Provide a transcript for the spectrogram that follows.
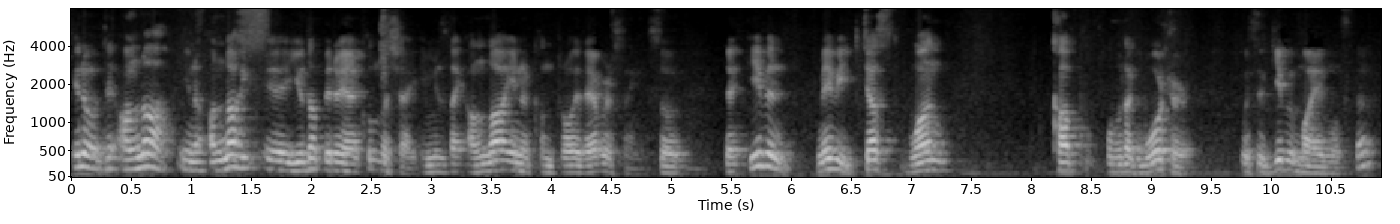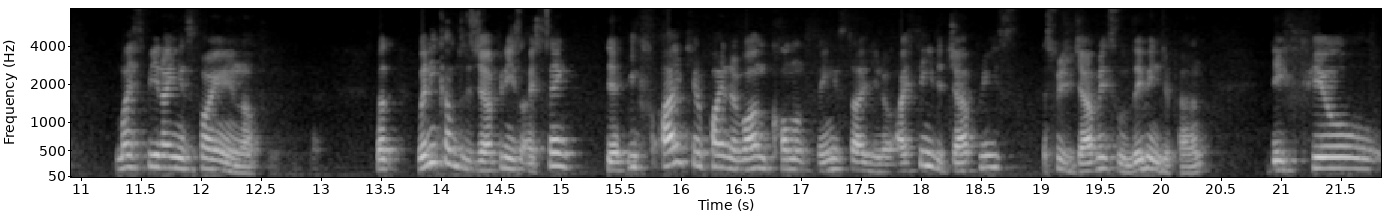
you know, the Allah, you know, Allah uh, yudabbiru an kulla shay. It means like Allah, you know, controls everything. So that even maybe just one cup of like water was given by a Muslim might be like inspiring enough. But when it comes to the Japanese, I think that if I can find one common thing is that you know I think the Japanese, especially Japanese who live in Japan, they feel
